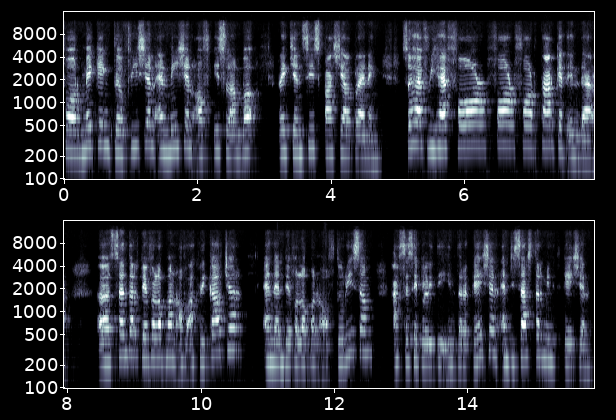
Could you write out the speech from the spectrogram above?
for making the vision and mission of East Lombok Regency spatial planning. So have we have four four four target in there. Uh, center development of agriculture, and then development of tourism, accessibility integration, and disaster mitigation.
